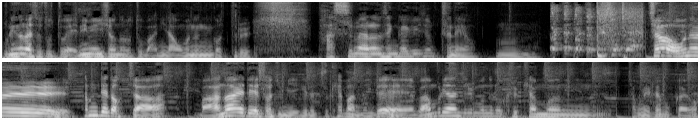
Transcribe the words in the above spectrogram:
우리나라에서도 또 애니메이션으로 또 많이 나오는 것들을 봤으면 하는 생각이 좀 드네요. 음. 자, 오늘 3대 덕자 만화에 대해서 좀 얘기를 쭉 해봤는데 마무리하는 질문으로 그렇게 한번 정리를 해볼까요?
